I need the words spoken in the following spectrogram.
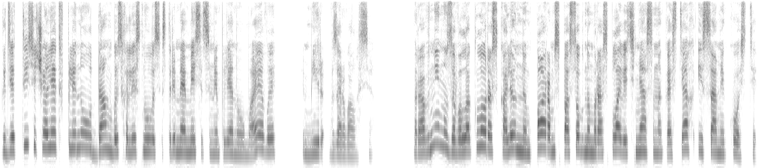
где тысяча лет в плену у дамбы схлестнулась с тремя месяцами плена у Маэвы, мир взорвался. Равнину заволокло раскаленным паром, способным расплавить мясо на костях и сами кости.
